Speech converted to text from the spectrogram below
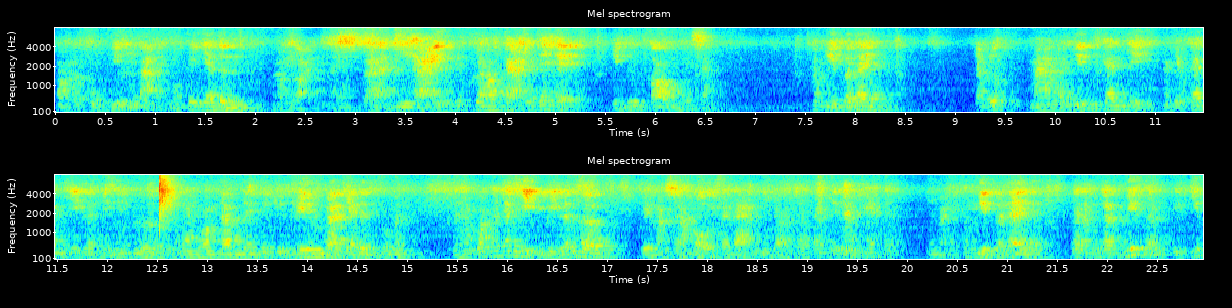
hoặc là phục dựng lại một cái gia đình mà gọi là di hại lúc lo cả cái thế hệ, những đứa con về sau thông điệp ở đây, trong lúc mà nói chuyện các anh chị, mặc dù các anh chị là những người đang quan tâm đến cái chuyện riêng và gia đình của mình mình không có cái trách nhiệm gì lớn hơn về mặt xã hội phải làm gì đó cho các gia đình khác được. Nhưng mà cái thông điệp ở đây đó là chúng ta biết là việc giúp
